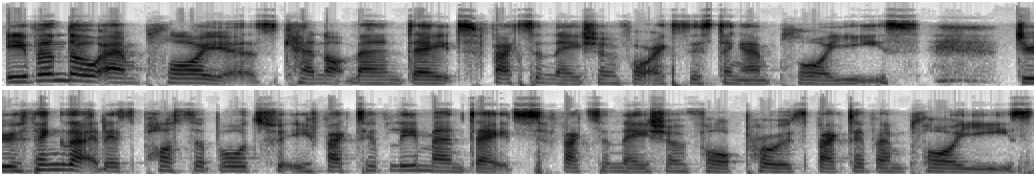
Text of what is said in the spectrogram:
Even though employers cannot mandate vaccination for existing employees, do you think that it is possible to effectively mandate vaccination for prospective employees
